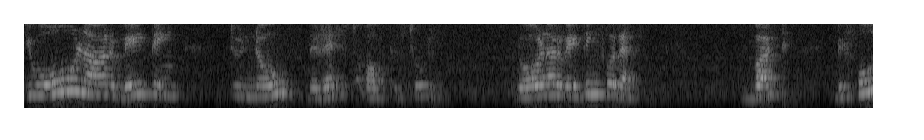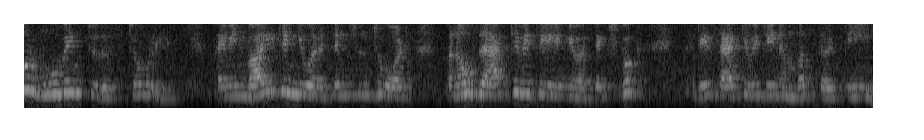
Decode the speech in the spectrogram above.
you all are waiting to know the rest of the story. You all are waiting for that. But before moving to the story, I am inviting your attention towards one of the activity in your textbook. That is activity number 13.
